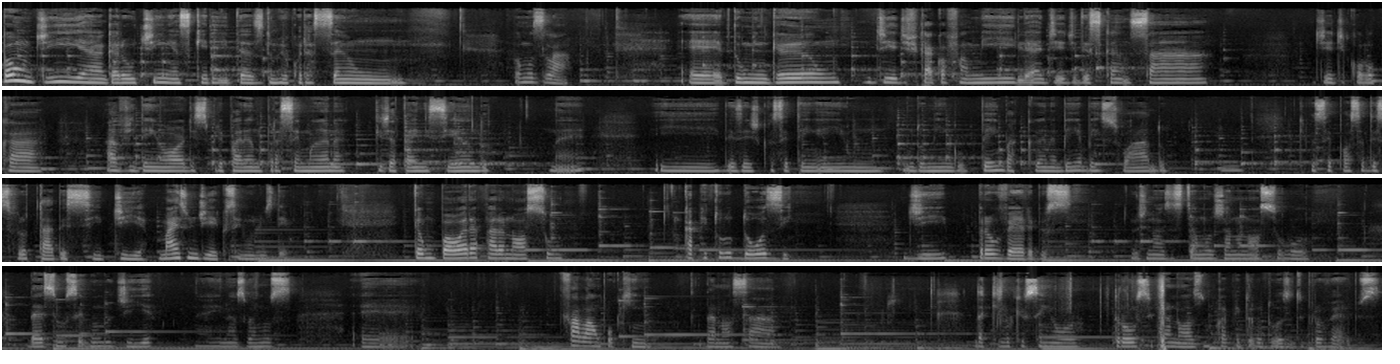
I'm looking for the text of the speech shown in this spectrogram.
Bom dia, garotinhas queridas do meu coração. Vamos lá. É domingão, dia de ficar com a família, dia de descansar, dia de colocar a vida em ordem, se preparando para a semana que já está iniciando, né? E desejo que você tenha aí um, um domingo bem bacana, bem abençoado você possa desfrutar desse dia, mais um dia que o Senhor nos deu. Então, bora para o nosso capítulo 12 de Provérbios. Hoje nós estamos já no nosso 12 segundo dia né, e nós vamos é, falar um pouquinho da nossa daquilo que o Senhor trouxe para nós no capítulo 12 de Provérbios.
